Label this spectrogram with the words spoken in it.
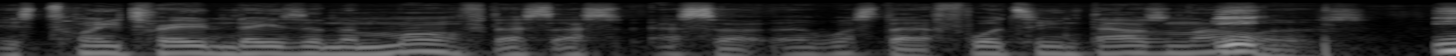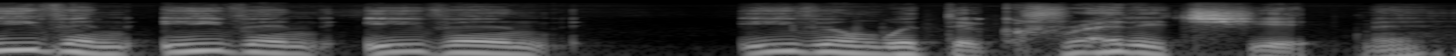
It's twenty trading days in a month. That's that's, that's a, what's that? Fourteen thousand e- dollars. even even even even with the credit shit, man.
